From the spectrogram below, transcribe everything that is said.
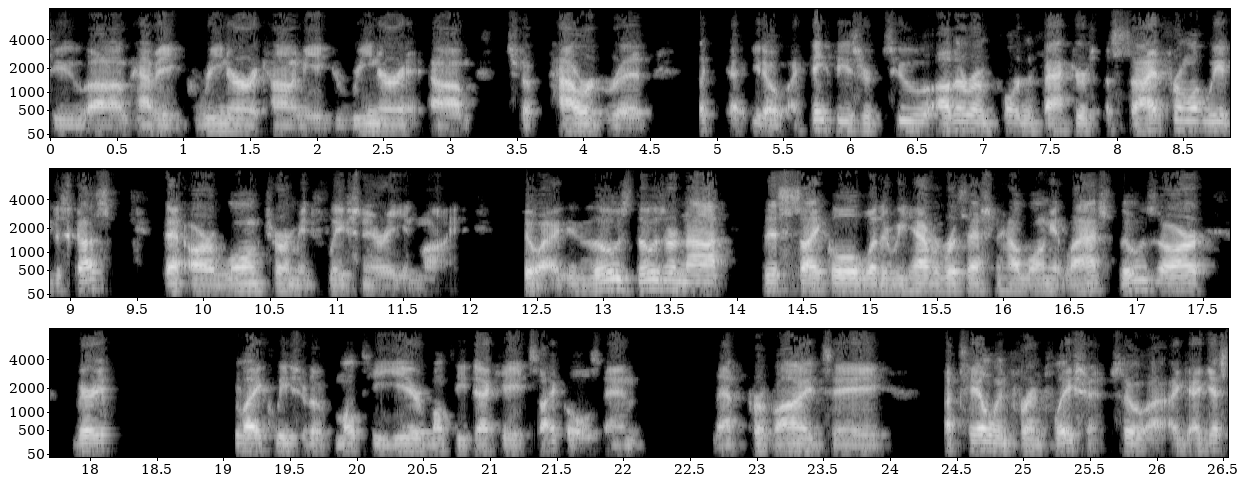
to um, have a greener economy, a greener um, sort of power grid Uh, you know, I think these are two other important factors aside from what we've discussed that are long-term inflationary in mind. So I, those those are not this cycle, whether we have a recession, how long it lasts. Those are very likely sort of multi-year, multi-decade cycles, and that provides a a tailwind for inflation. So I, I guess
